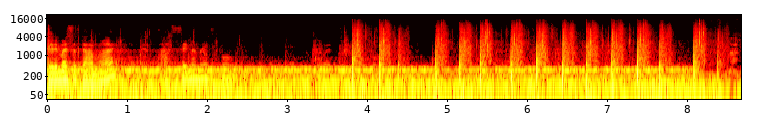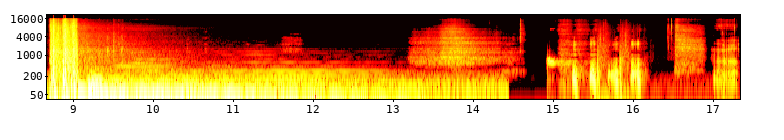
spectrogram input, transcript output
Sjedeme se tamhle a sejmeme je spolu. Alright.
